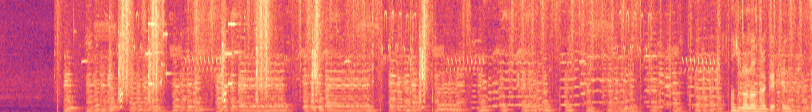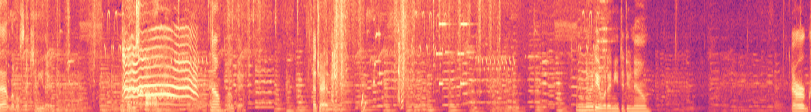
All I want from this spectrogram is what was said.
Also don't know how to get in that little section either. If I just fall? No? Okay. I tried. No idea what I need to do now. Erg.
